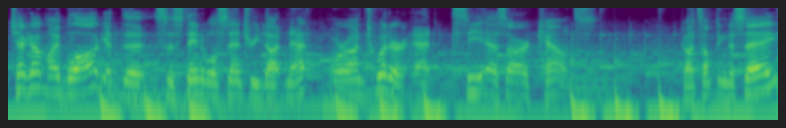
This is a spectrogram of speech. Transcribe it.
Check out my blog at the sustainablecentury.net or on Twitter at CSRCounts. Got something to say,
